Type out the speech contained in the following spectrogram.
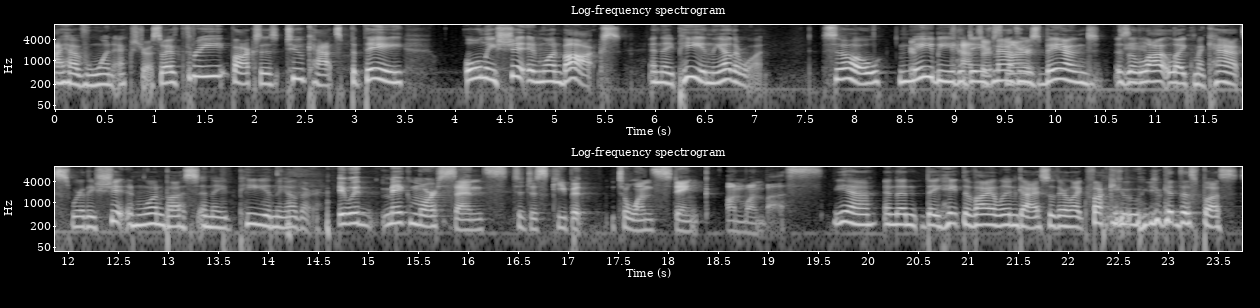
I have one extra. So I have three boxes, two cats, but they only shit in one box and they pee in the other one. So maybe the Cats are Dave Matthews smart. Band is a lot like my cats, where they shit in one bus and they pee in the other. It would make more sense to just keep it to one stink on one bus. Yeah, and then they hate the violin guy, so they're like, "Fuck you, you get this bus."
